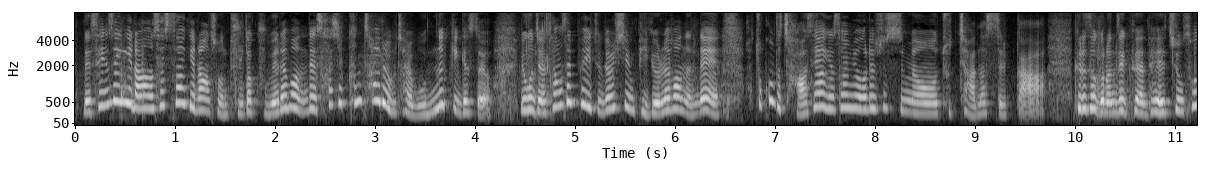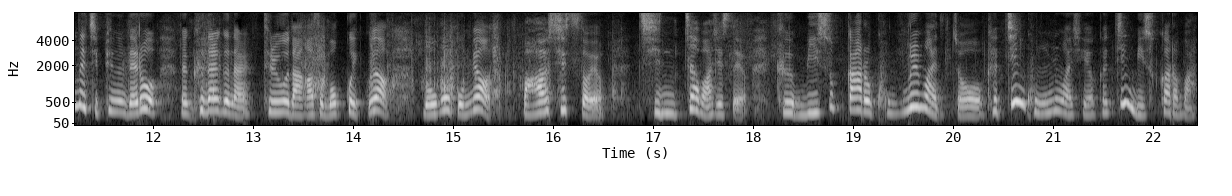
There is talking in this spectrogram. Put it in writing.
근데 생생이랑 새싹이랑 전 둘 다 구매를 해봤는데 사실 큰 차이를 잘 못 느끼겠어요. 이건 제가 상세 페이지도 열심히 비교를 해봤는데 조금 더 자세하게 설명 을 해줬으면 좋지 않았을까. 그래서 그런지 그냥 대충 손에 집히는 대로 그냥 그날그날 들고 나가서 먹고 있고요. 먹어보면 맛있어요. 진짜 맛있어요. 그 미숫가루 곡물 맛 있죠. 그찐 곡물 맛이에요. 그 찐 미숫가루 맛.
